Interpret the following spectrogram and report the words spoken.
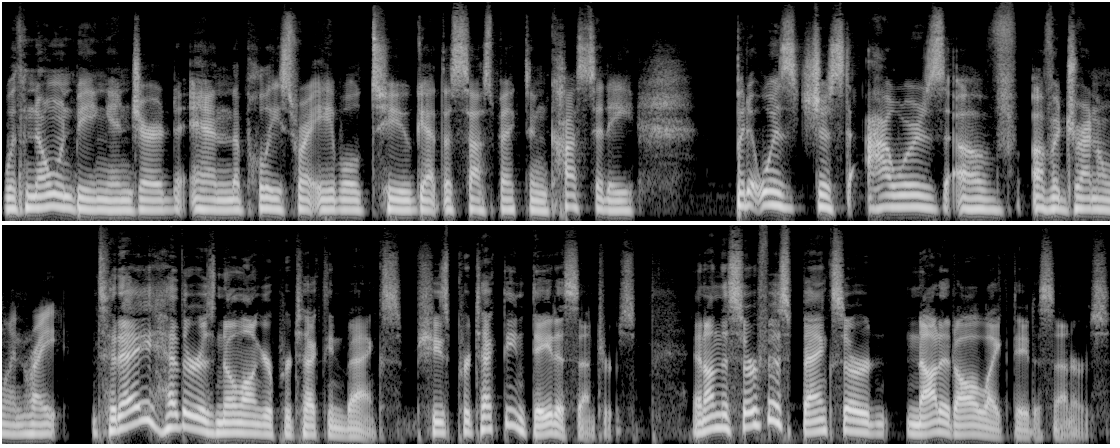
with no one being injured, and the police were able to get the suspect in custody. But it was just hours of, of adrenaline, right? Today, Heather is no longer protecting banks. She's protecting data centers. And on the surface, banks are not at all like data centers.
